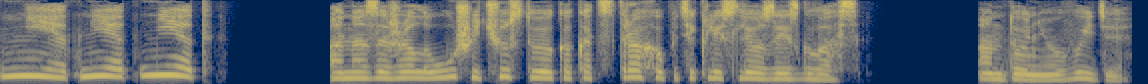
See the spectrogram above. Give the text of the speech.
«Нет, нет, нет!» Она зажала уши, чувствуя, как от страха потекли слезы из глаз. «Антонио, выйди»,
